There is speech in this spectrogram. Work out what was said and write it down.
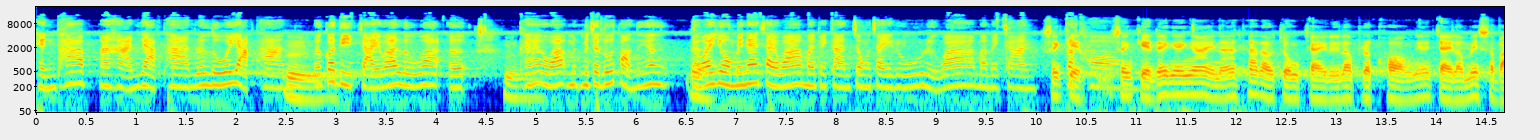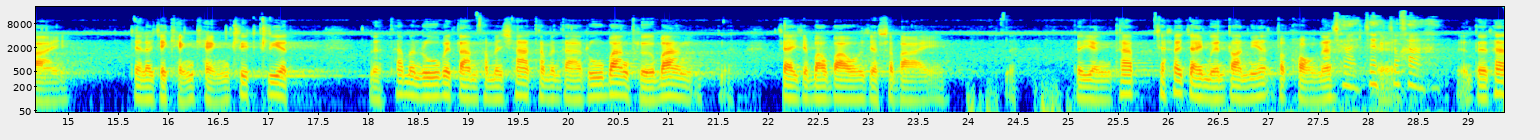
เห็นภาพอาหารอยากทานแล้วรู้ว่าอยากทานอืมแล้วก็ดีใจว่ารู้ว่า เอออืมแค่ว่ามันมันจะรู้ต่อเนื่อง แต่เออว่าโยมไม่แน่ใจว่ามันเป็นการจงใจรู้หรือว่ามันเป็นการสังปเกระตคองสังเกตได้ง่าย ๆ นะ ถ้าเราจงใจหรือเราประคองเนี่ยใจเราไม่สบาย ใจเราจะแข็งแข็งเครียดเครียดๆนะถ้ามันรู้ไปตามธรรมชาติธรรมดารู้บ้างเผลอบ้างนะใจจะเบาๆจะสบายนะแต่อย่างถ้าถ้าใจเหมือนตอนเนี้ยประคองนะใช่ใช่เออเจ้าค่ะ แต่ถ้า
